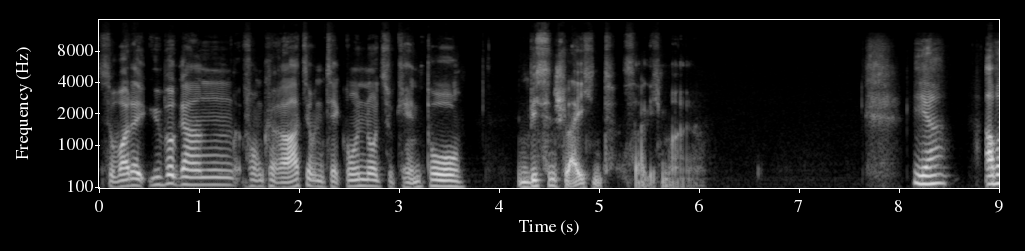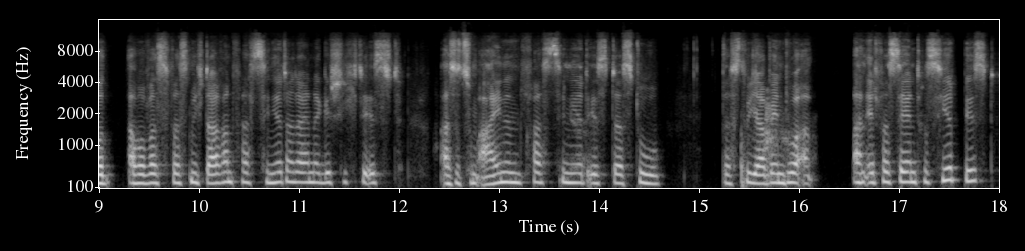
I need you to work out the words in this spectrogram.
so war der Übergang vom Karate und Taekwondo zu Kenpo ein bisschen schleichend, sage ich mal. Ja, aber, aber was, was mich daran fasziniert an deiner Geschichte ist, also zum einen fasziniert ist, dass du, dass du ja, wenn du an, etwas sehr interessiert bist,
